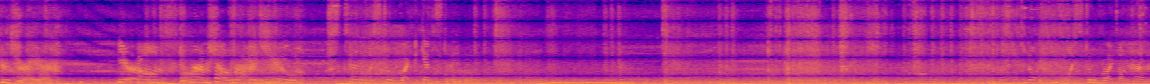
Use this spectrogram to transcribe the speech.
Betrayer! Your own storm shall ravage you! She's turning my storm rite against me. Not use my storm rite on her.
